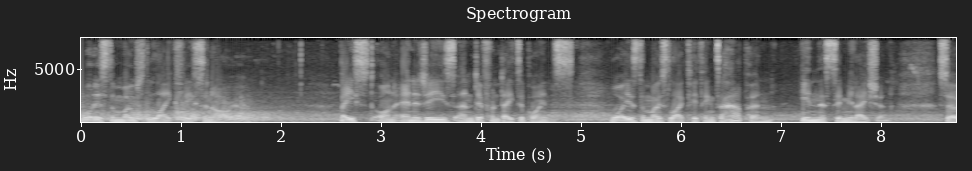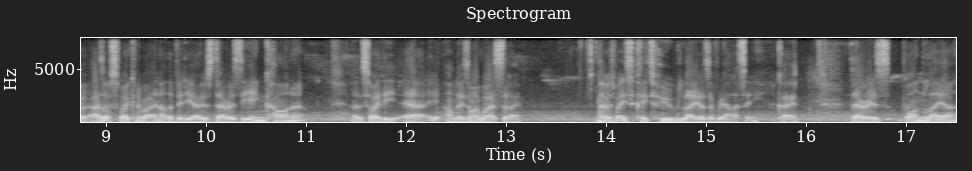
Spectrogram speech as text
what is the most likely scenario. Based on energies and different data points, what is the most likely thing to happen in the simulation? So, as I've spoken about in other videos, there is the incarnate, uh, sorry, the, uh, I'm losing my words today. There is basically two layers of reality. Okay, there is one layer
